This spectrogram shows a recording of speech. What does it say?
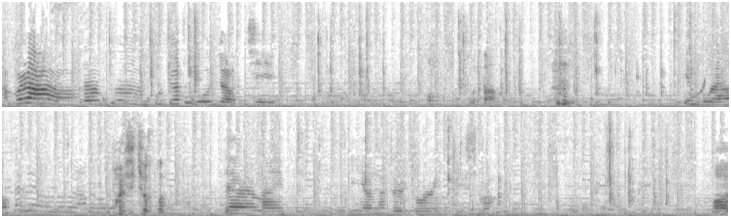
아, 몰라. 나 무슨 멘트 같은 거 모은 줄 알았지. 죽었다. 이게 뭐야? 말 시켰어? There might be another door in this room. 아,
